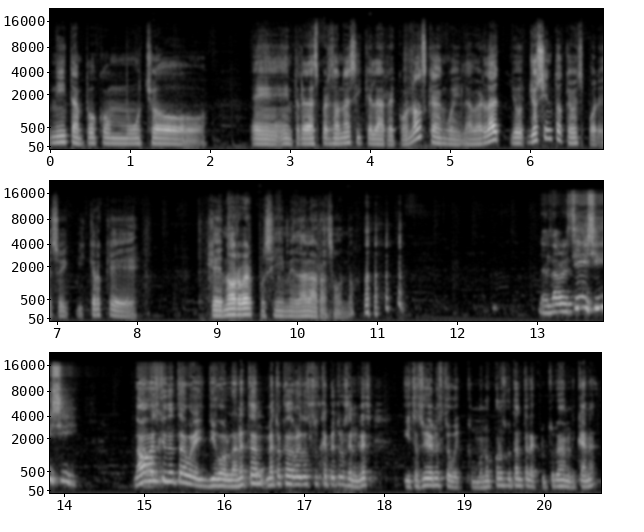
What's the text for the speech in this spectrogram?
ni tampoco mucho eh, entre las personas y que la reconozcan, güey. La verdad, yo, yo siento que es por eso y, y creo que, que Norbert, pues sí, me da la razón, ¿no? Es la verdad, Sí, sí, sí. No, es que neta, güey, digo, la neta, me ha tocado ver dos, tres capítulos en inglés y te soy honesto, güey, como no conozco tanto la cultura americana,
